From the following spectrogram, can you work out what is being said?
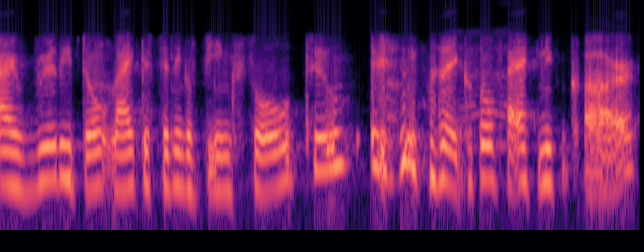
I really don't like the feeling of being sold to when I go buy a new car.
